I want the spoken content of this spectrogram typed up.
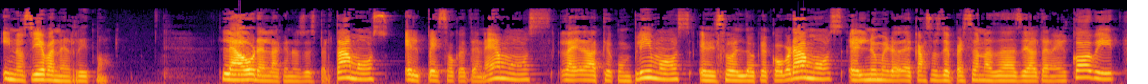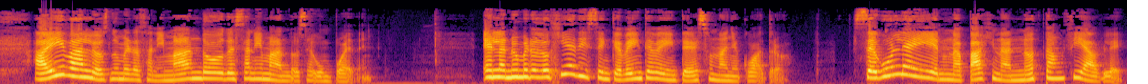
y nos llevan el ritmo. La hora en la que nos despertamos, el peso que tenemos, la edad que cumplimos, el sueldo que cobramos, el número de casos de personas dadas de alta en el COVID, ahí van los números animando o desanimando según pueden. En la numerología dicen que 2020 es un año 4. Según leí en una página no tan fiable,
